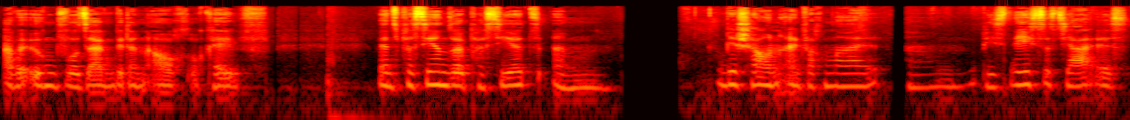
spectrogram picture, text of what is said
aber irgendwo sagen wir dann auch, okay, wenn es passieren soll, passiert. Ähm, wir schauen einfach mal, ähm, wie es nächstes Jahr ist.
